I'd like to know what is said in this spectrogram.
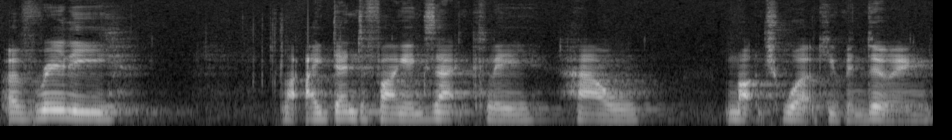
of really like identifying exactly how much work you've been doing,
